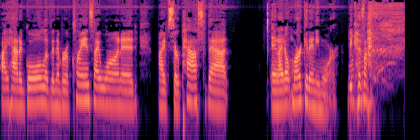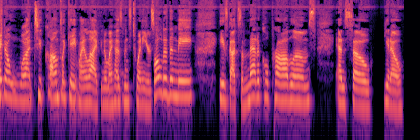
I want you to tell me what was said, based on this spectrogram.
I had a goal of the number of clients I wanted. I've surpassed that and I don't market anymore because mm-hmm. I, I don't want to complicate my life. You know, my husband's 20 years older than me. He's got some medical problems. And so you know,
